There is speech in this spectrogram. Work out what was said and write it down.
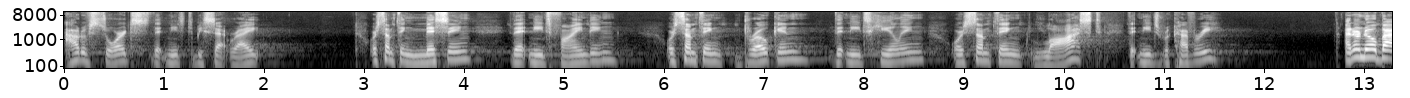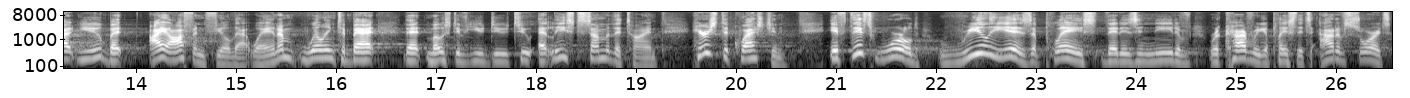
out of sorts that needs to be set right, or something missing that needs finding, or something broken that needs healing, or something lost that needs recovery. I don't know about you, but I often feel that way, and I'm willing to bet that most of you do too, at least some of the time. Here's the question If this world really is a place that is in need of recovery, a place that's out of sorts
